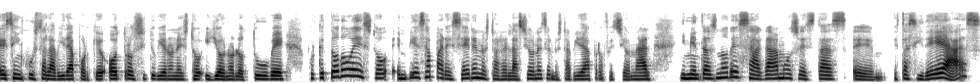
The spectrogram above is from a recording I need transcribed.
es injusta la vida porque otros sí tuvieron esto y yo no lo tuve, porque todo esto empieza a aparecer en nuestras relaciones, en nuestra vida profesional, y mientras no deshagamos estas, eh, ideas,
